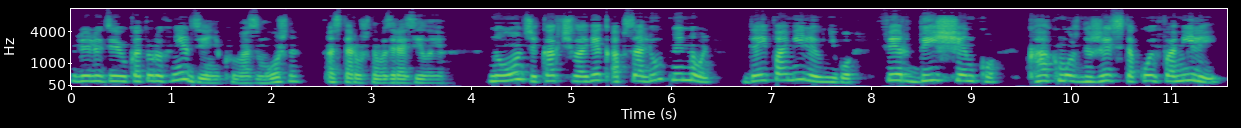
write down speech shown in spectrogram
«Для людей, у которых нет денег, возможно», – осторожно возразила я. Но он же как человек абсолютный ноль. Да и фамилия у него Фердыщенко. Как можно жить с такой фамилией?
